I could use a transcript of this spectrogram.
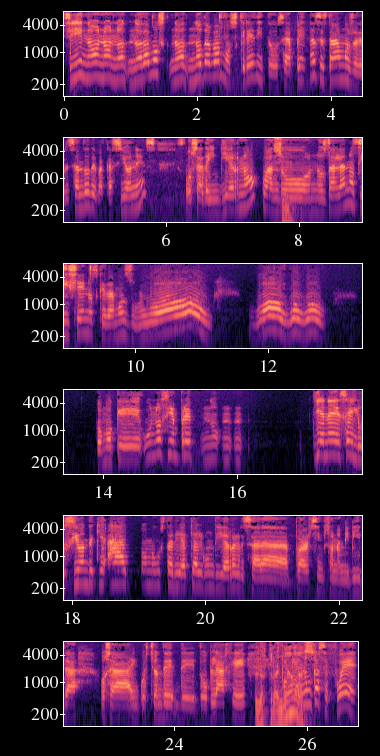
Sí, no, no, no, no damos, no, no dábamos crédito, o sea, apenas estábamos regresando de vacaciones, o sea, de invierno, cuando nos dan la noticia y nos quedamos, wow, wow, wow, wow. Como que uno siempre no, tiene esa ilusión de que, ay, no me gustaría que algún día regresara Bart Simpson a mi vida, o sea, en cuestión de, doblaje. ¿Lo extrañabas? Porque nunca se fue.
